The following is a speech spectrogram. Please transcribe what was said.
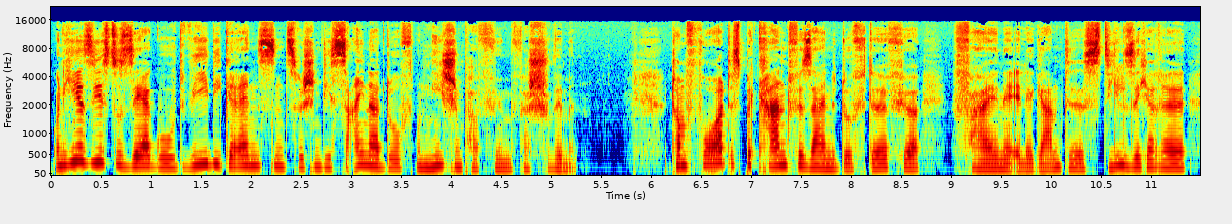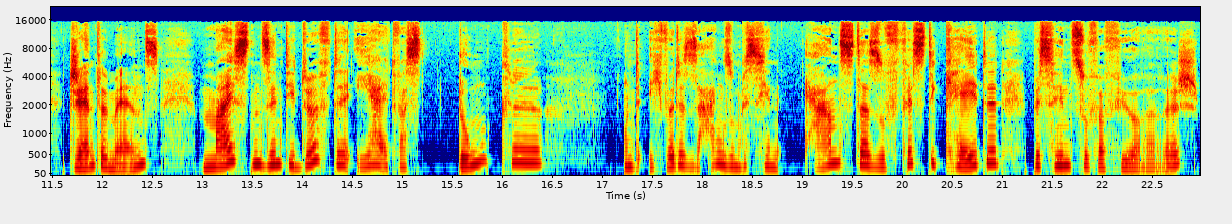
Und hier siehst du sehr gut, wie die Grenzen zwischen Designerduft und Nischenparfüm verschwimmen. Tom Ford ist bekannt für seine Düfte, für feine, elegante, stilsichere Gentlemans. Meistens sind die Düfte eher etwas dunkel und ich würde sagen so ein bisschen ernster, sophisticated bis hin zu verführerisch.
